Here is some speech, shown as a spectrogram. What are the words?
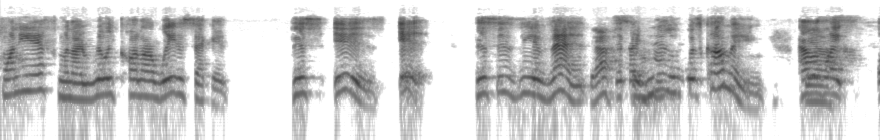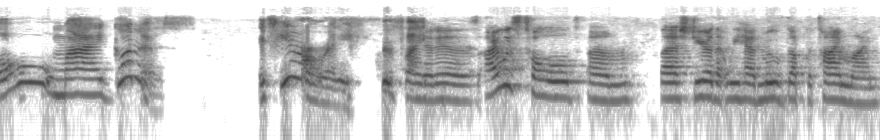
20th when I really caught on. Wait a second, this is it. This is the event Yes. that I mhm. knew was coming. I was like, oh my goodness, it's here already. It's like, It is. I was told um, last year that we had moved up the timeline.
